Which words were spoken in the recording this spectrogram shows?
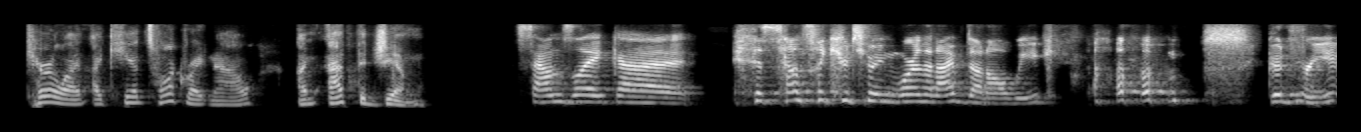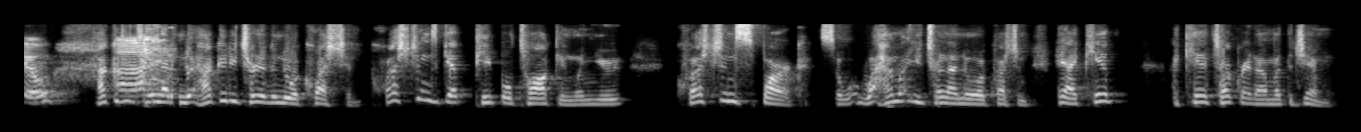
Caroline, I can't talk right now. I'm at the gym. Sounds like uh, it sounds like you're doing more than I've done all week. Um, good for you. How could you turn uh, that into, how could you turn it into a question? Questions get people talking when you Questions spark. So wh- how about you turn that into a question? Hey, I can't, I can't talk right now. I'm at the gym.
